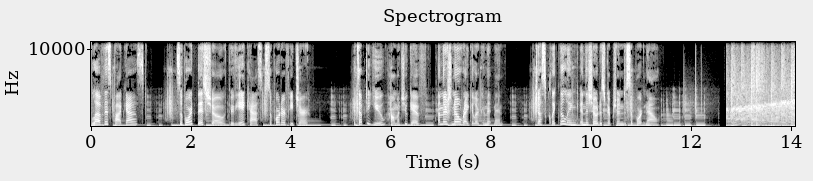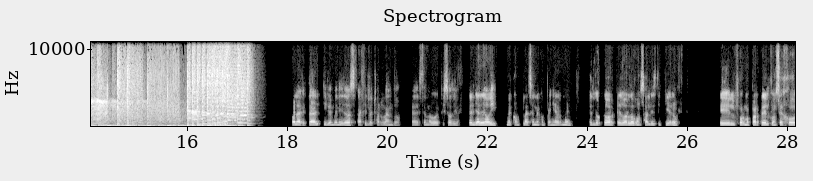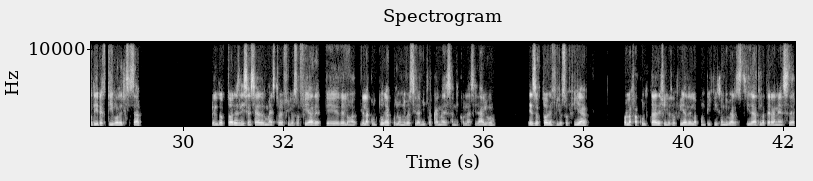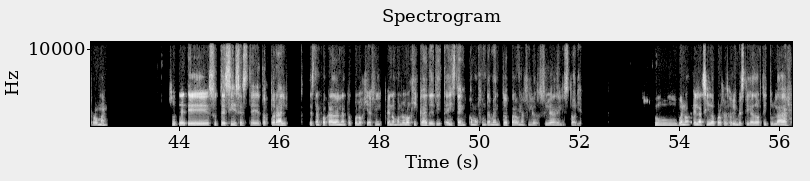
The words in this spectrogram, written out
Love this podcast? Support this show through the ACAST supporter feature. It's up to you how much you give, and there's no regular commitment. Just click the link in the show description to support now. Hola, ¿qué tal? Y bienvenidos a Filocharlando, a este nuevo episodio. El día de hoy me complace en acompañarme el doctor Eduardo González Di Piero. Él forma parte del consejo directivo del CISAP el doctor es licenciado y maestro de Filosofía de, la Cultura por la Universidad Michoacana de San Nicolás Hidalgo. Es doctor en Filosofía por la Facultad de Filosofía de la Pontificia Universidad Lateranense de Roma. Su, eh, tesis este, doctoral está enfocado en la antropología fenomenológica de Edith Einstein como fundamento para una filosofía de la historia. bueno, él ha sido profesor investigador titular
